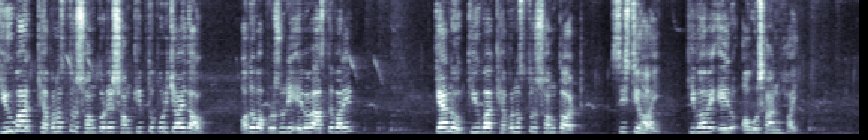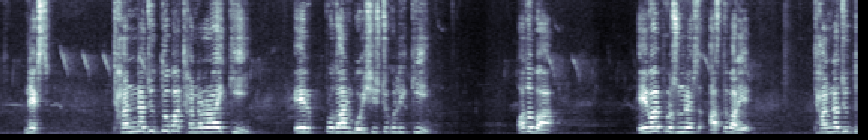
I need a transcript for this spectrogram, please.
কিউবার ক্ষেপণাস্ত্র সংকটের সংক্ষিপ্ত পরিচয় দাও। অথবা প্রশ্নটি এভাবে আসতে পারে কেন কিউবা ক্ষেপণাস্ত্র সংকট সৃষ্টি হয়? কীভাবে এর অবসান হয়? নেক্সট, ঠান্ডা যুদ্ধ বা ঠান্ডা লড়াই কি? এর প্রধান বৈশিষ্ট্যগুলি কি? অথবা এভাবে প্রশ্ন আসতে পারে, ঠান্ডা যুদ্ধ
